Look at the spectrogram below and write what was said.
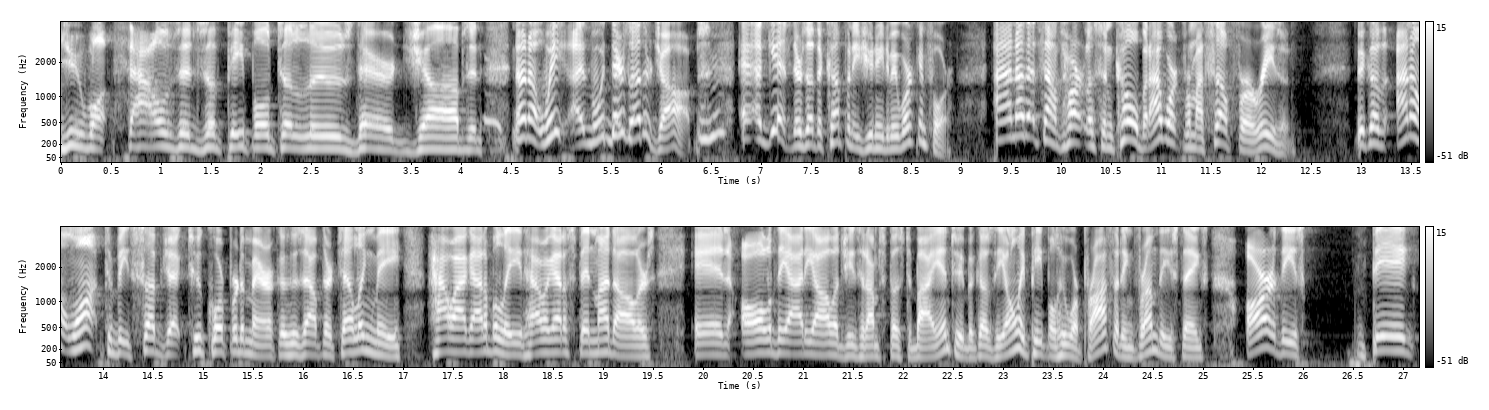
You want thousands of people to lose their jobs, and no, no, we, there's other jobs. Mm-hmm. A- Again, there's other companies you need to be working for. I know that sounds heartless and cold, but I work for myself for a reason because I don't want to be subject to corporate America who's out there telling me how I got to believe, how I got to spend my dollars, and all of the ideologies that I'm supposed to buy into. Because the only people who are profiting from these things are these big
